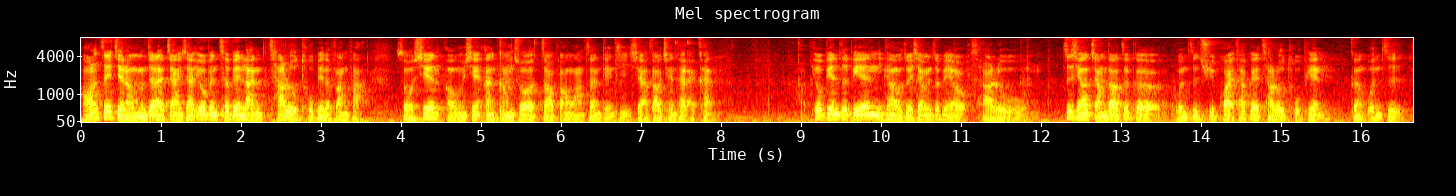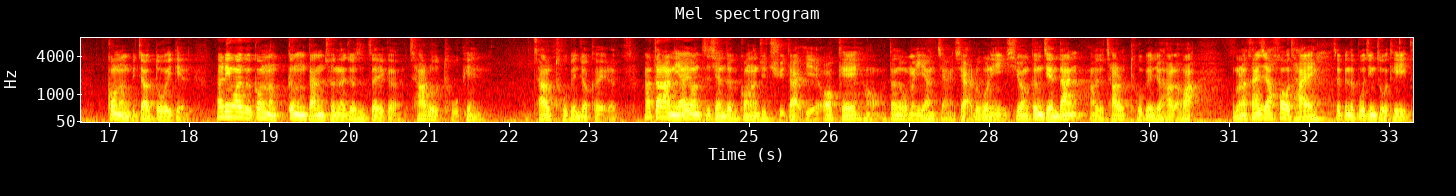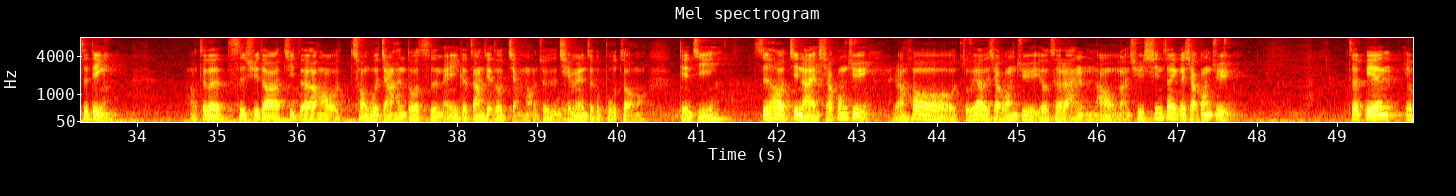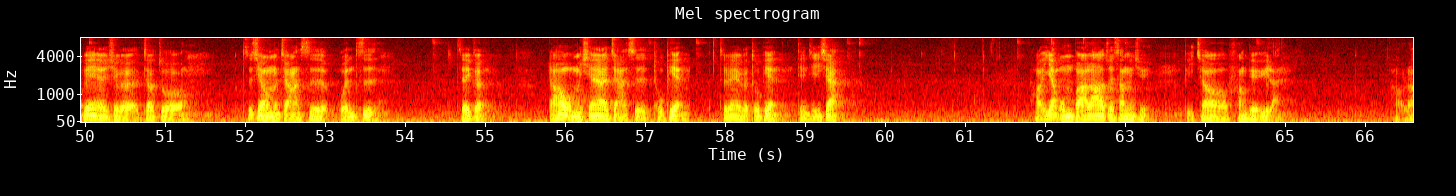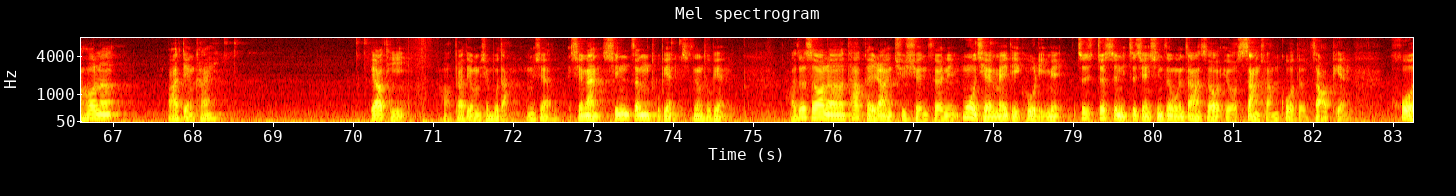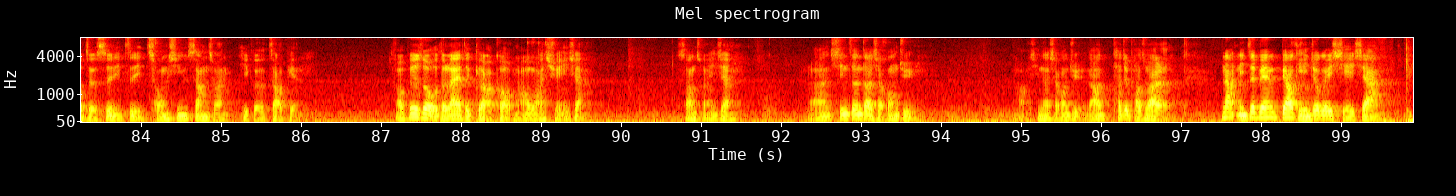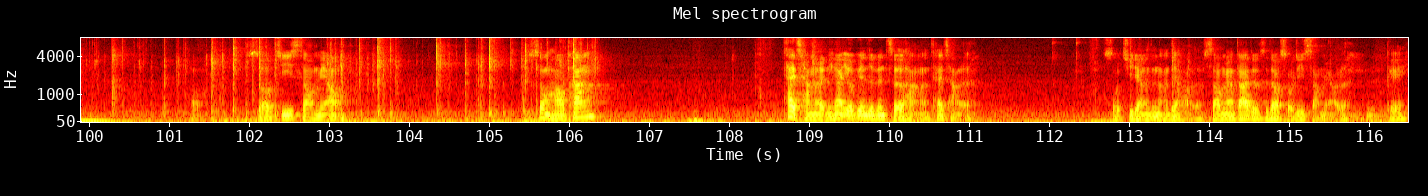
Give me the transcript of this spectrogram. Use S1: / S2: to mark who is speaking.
S1: 好了，这一节呢，我们再来讲一下右边侧边栏插入图片的方法。首先，呃，我们先按 Ctrl 造访网站，点击一下到前台来看。好，右边这边，你看我最下面这边有插入，之前有讲到这个文字区块，它可以插入图片跟文字，功能比较多一点。那另外一个功能更单纯的就是这个插入图片。插入图片就可以了。那当然你要用之前这个功能去取代也 OK 哦。但是我们一样讲一下，如果你希望更简单啊，就插入图片就好的话，我们来看一下后台这边的布景主题制定。好，这个次序都要记得哈，我重复讲很多次，每一个章节都讲哦，就是前面这个步骤哈。点击之后进来小工具，然后主要的小工具右侧栏，然后我们去新增一个小工具。这边右边有这个叫做。之前我们讲的是文字，这个，然后我们现在讲的是图片，这边有个图片，点击一下，好，一样，我们把它拉到最上面去，比较方便预览。好，然后呢，把它点开，标题，好，标题我们先不打，我们先先按新增图片，新增图片。好，这时候呢，它可以让你去选择你目前媒体库里面，这这是你之前新增文章的时候有上传过的照片，或者是你自己重新上传一个照片。好，比如说我的 Light QR Code，然后我要选一下，上传一下，然后新增到小工具，好，新增小工具，然后它就跑出来了。那你这边标题你就可以写一下，好，手机扫描。宋豪康，太长了，你看右边这边折行了，太长了。手机两个字拿掉好了，扫描大家就知道手机扫描了，OK。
